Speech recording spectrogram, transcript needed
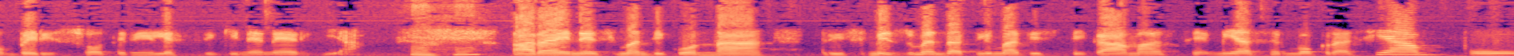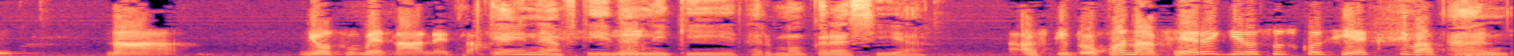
7% περισσότερη ηλεκτρική Άρα είναι σημαντικό να ρυθμίζουμε τα κλιματιστικά μας σε μια θερμοκρασία που να νιώθουμε άνετα. Ποια είναι αυτή η ιδανική θερμοκρασία; Αυτή που έχω αναφέρει γύρω στους 26 βαθμούς.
